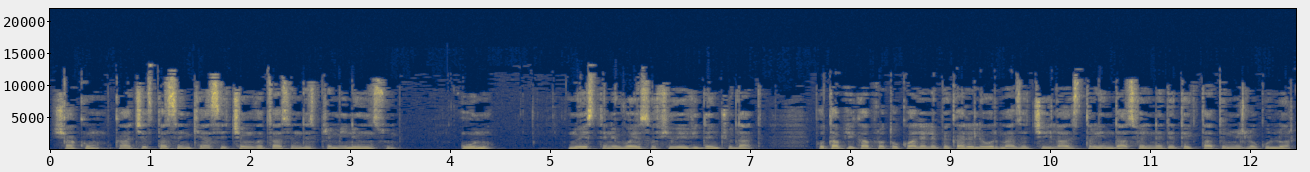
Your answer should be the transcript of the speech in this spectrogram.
Și acum că acesta se încheiase, ce învățasem despre mine însumi? 1. Nu este nevoie să fiu evident ciudat. Pot aplica protocoalele pe care le urmează ceilalți, trăind astfel nedetectat în mijlocul lor.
